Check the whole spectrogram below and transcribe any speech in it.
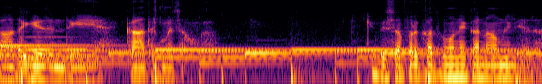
कहाँ तक ये ज़िंदगी है कहाँ तक मैं जाऊँगा क्योंकि सफ़र ख़त्म होने का नाम नहीं ले रहा।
